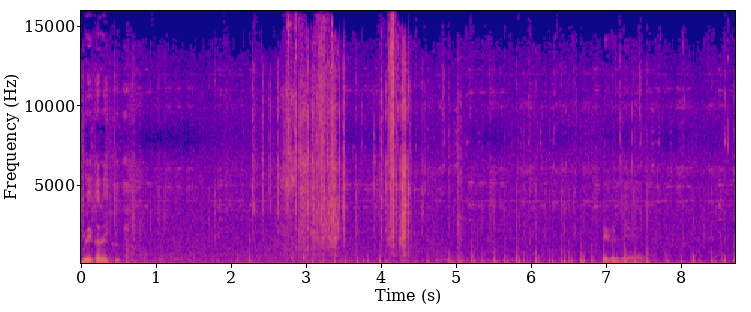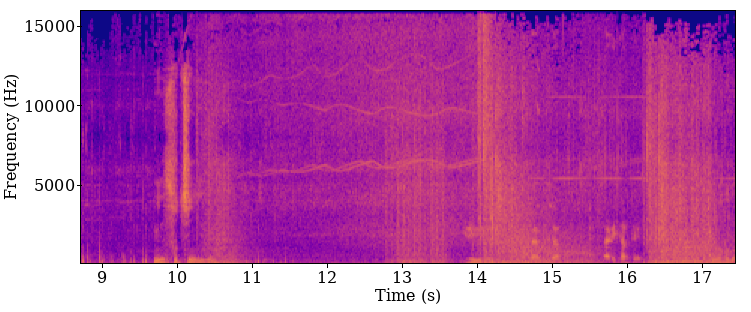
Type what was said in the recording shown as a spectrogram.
上から行く。みんなそっちにいる？いるいる。めちゃ成り立ってる。なるほど。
